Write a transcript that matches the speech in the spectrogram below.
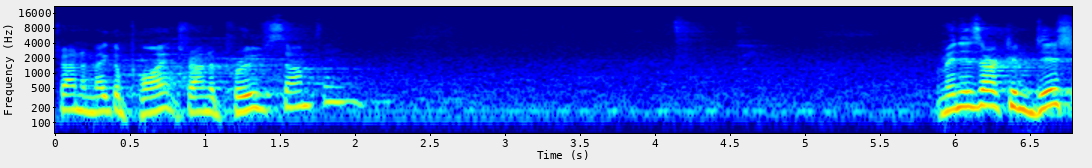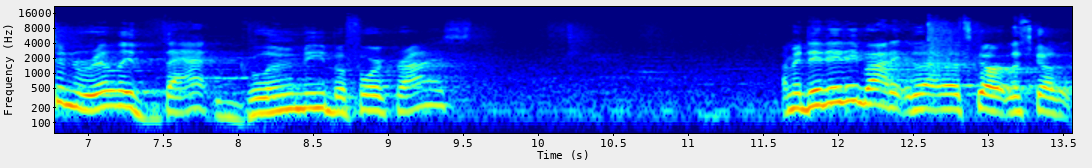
Trying to make a point, trying to prove something? I mean, is our condition really that gloomy before Christ? I mean, did anybody, let's go, let's go.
